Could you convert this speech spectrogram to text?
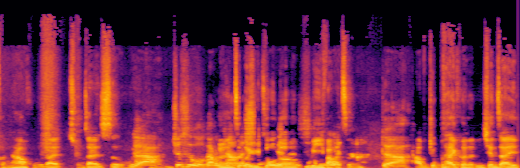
可能他活在存在的社会，对啊，就是我刚刚讲的这个宇宙的物理法则，对啊，他就不太可能现在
